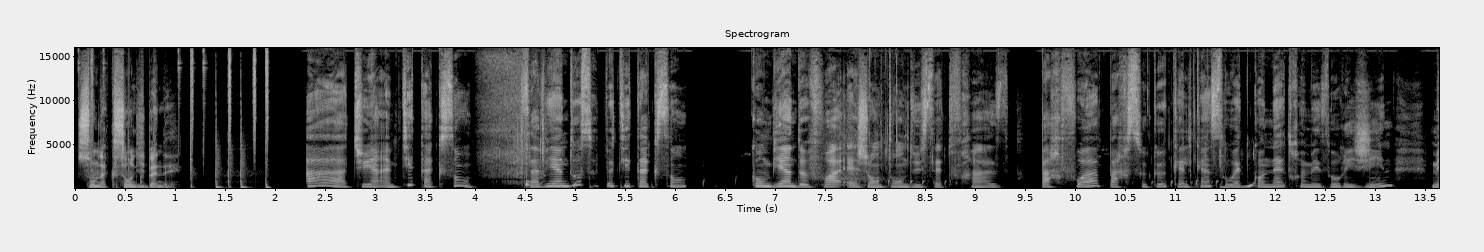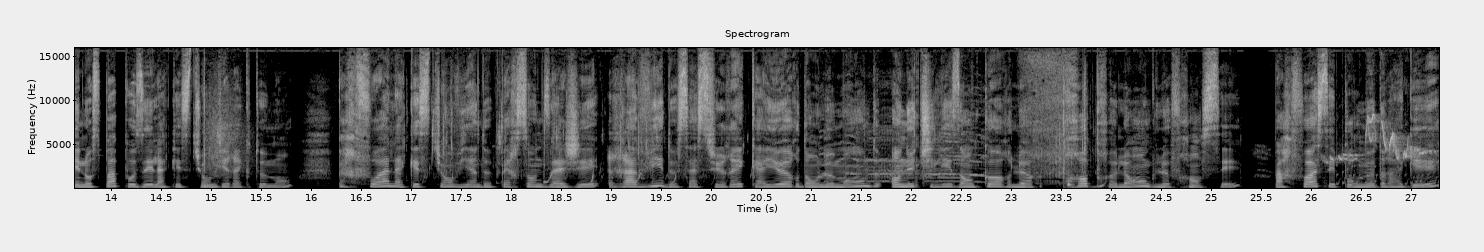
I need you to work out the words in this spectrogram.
son accent libanais. Ah, tu as un petit accent. Ça vient d'où ce petit accent? Combien de fois ai-je entendu cette phrase? Parfois parce que quelqu'un souhaite connaître mes origines, mais n'ose pas poser la question directement. Parfois, la question vient de personnes âgées ravies de s'assurer qu'ailleurs dans le monde, on utilise encore leur propre langue, le français. Parfois, c'est pour me draguer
